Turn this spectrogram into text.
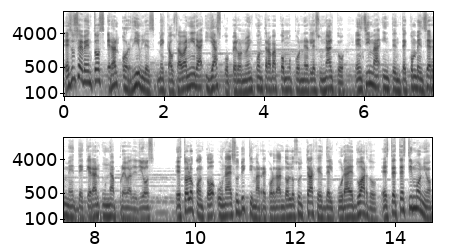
Esos eventos eran horribles, me causaban ira y asco, pero no encontraba cómo ponerles un alto. Encima intenté convencerme de que eran una prueba de Dios. Esto lo contó una de sus víctimas recordando los ultrajes del cura Eduardo. Este testimonio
